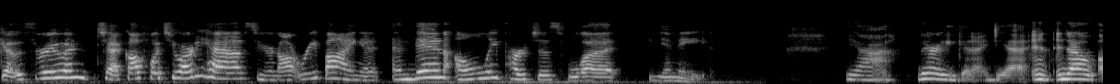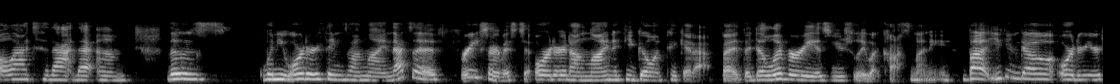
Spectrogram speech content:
go through and check off what you already have so you're not rebuying it and then only purchase what you need. Yeah very good idea. And and i'll, I'll add to that that um those when you order things online that's a free service to order it online if you go and pick it up but the delivery is usually what costs money. But you can go order your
